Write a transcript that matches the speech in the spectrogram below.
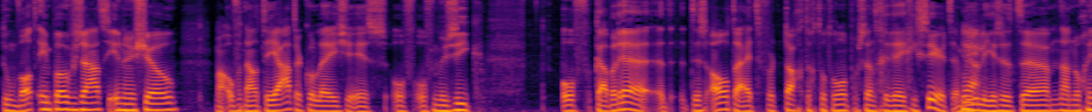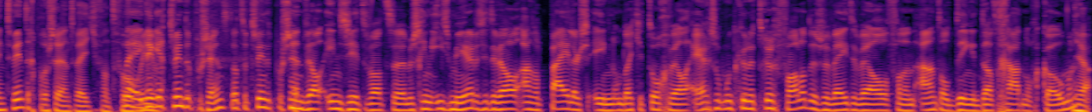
doen wat improvisatie in hun show. Maar of het nou theatercollege is, of, of muziek, of cabaret, het, het is altijd voor 80 tot 100 procent geregisseerd. En bij Ja. jullie is het eh, nou nog geen 20 procent, weet je, van tevoren. Nee, ik denk echt 20%. Dat er 20% wel in zit, wat eh, misschien iets meer. Er zitten wel een aantal pijlers in, omdat je toch wel ergens op moet kunnen terugvallen. Dus we weten wel van een aantal dingen dat gaat nog komen. Ja,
